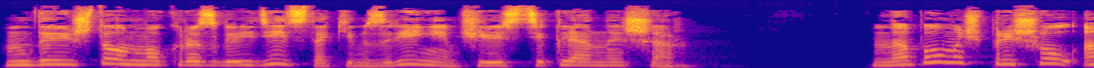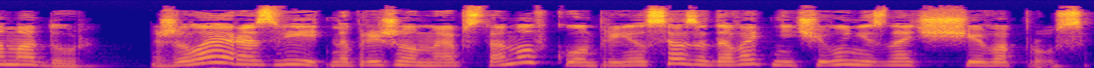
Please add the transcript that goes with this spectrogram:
Да и что он мог разглядеть с таким зрением через стеклянный шар? На помощь пришел Амадор. Желая развеять напряженную обстановку, он принялся задавать ничего не значащие вопросы.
